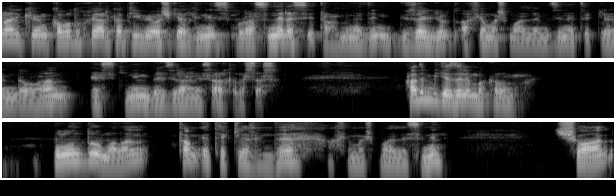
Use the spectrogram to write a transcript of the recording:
Selamünaleyküm. Kapadokya Arka TV'ye hoş geldiniz. Burası neresi? Tahmin edin. Güzel Yurt Akyamaş mahallemizin eteklerinde olan eskinin bezirhanesi arkadaşlar. Hadi bir gezelim bakalım. Bulunduğum alan tam eteklerinde Akyamaş mahallesinin şu an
